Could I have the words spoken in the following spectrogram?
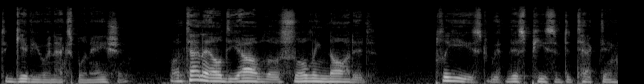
to give you an explanation. Montana El Diablo slowly nodded, pleased with this piece of detecting.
